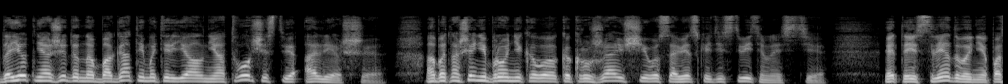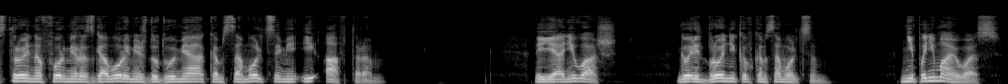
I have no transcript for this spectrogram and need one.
дает неожиданно богатый материал не о творчестве Олеши, а об отношении Бронникова к окружающей его советской действительности. Это исследование построено в форме разговора между двумя комсомольцами и автором. «Я не ваш», — говорит Бронников комсомольцам. «Не понимаю вас».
